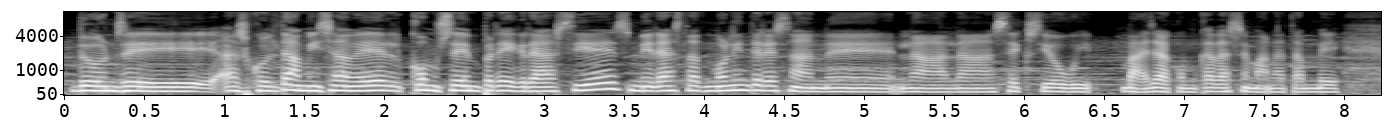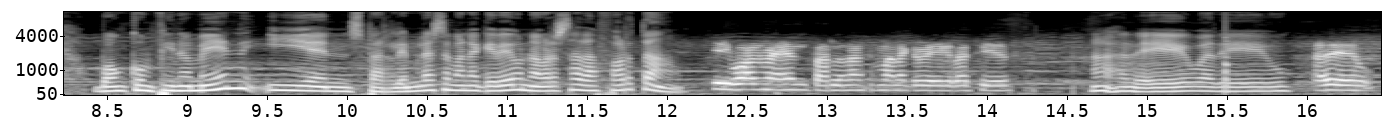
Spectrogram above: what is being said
Doncs, eh, escolta'm, Isabel, com sempre, gràcies. Mira, ha estat molt interessant eh, la, la secció avui. Vaja, com cada setmana també. Bon confinament i ens parlem la setmana que ve. Una abraçada forta. Igualment, parlem la setmana que ve. Gràcies. Adeu, adeu. Adeu.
